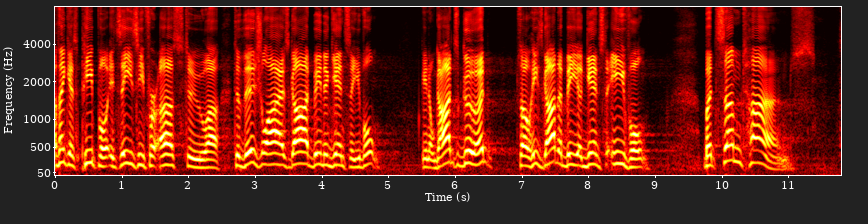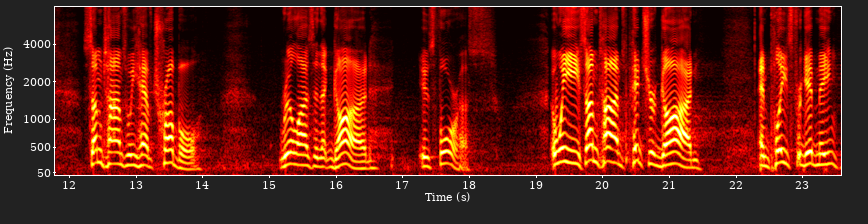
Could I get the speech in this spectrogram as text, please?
I think as people, it's easy for us to, uh, to visualize God being against evil. You know, God's good, so He's got to be against evil. But sometimes, Sometimes we have trouble realizing that God is for us. We sometimes picture God, and please forgive me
